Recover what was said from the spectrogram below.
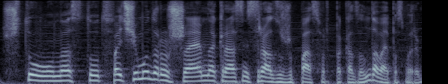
Что у нас тут? Почему нарушаем на красный? Сразу же паспорт показан. Ну, давай посмотрим.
